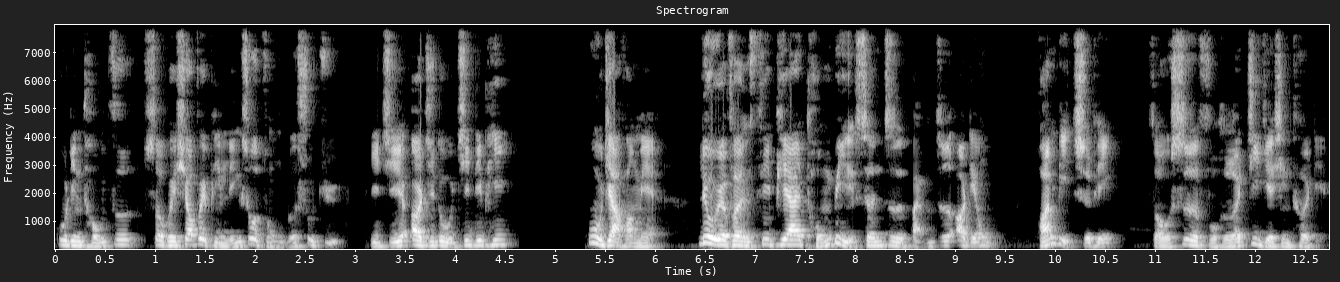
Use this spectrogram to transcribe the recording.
固定投资、社会消费品零售总额数据以及二季度 GDP。物价方面。六月份 CPI 同比升至百分之二点五，环比持平，走势符合季节性特点。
